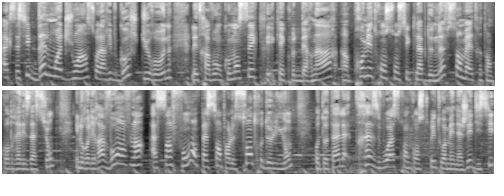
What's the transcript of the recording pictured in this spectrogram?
accessible dès le mois de juin sur la rive gauche du Rhône. Les travaux ont commencé avec Claude Bernard. Un premier tronçon cyclable de 900 mètres est en cours de réalisation. Il reliera Vaux-en-Velin à Saint-Fond en passant par le centre de Lyon. Au total, 13 voies seront construites ou aménagées d'ici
